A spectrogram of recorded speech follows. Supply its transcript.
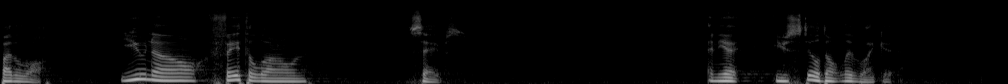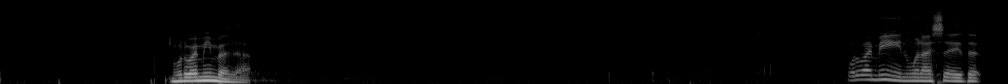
by the law. You know, faith alone saves. And yet, you still don't live like it. What do I mean by that? What do I mean when I say that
